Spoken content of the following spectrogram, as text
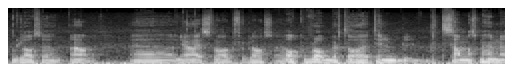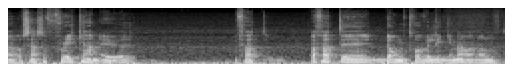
Och glasögon. Ja. Eh, Jag är svag för glasögon. och Robert då har ju tydligen blivit tillsammans med henne och sen så freakar han ur. För att... För att eh, de två vill ligga med varandra eller något.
